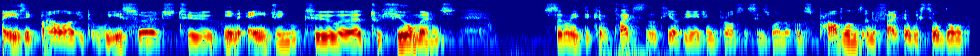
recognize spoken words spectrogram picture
basic biological research to in aging to uh, to humans certainly the complexity of the aging process is one of those problems, and the fact that we still don't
